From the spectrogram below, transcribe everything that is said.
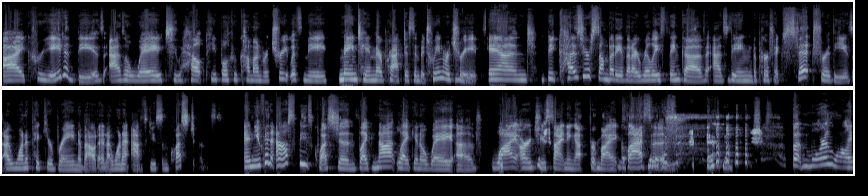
I created these as a way to help people who come on retreat with me maintain their practice in between mm-hmm. retreats. And because you're somebody that I really think of as being the perfect fit for these, I want to pick your brain about it. I want to ask you some questions. And you can ask these questions, like not like in a way of, why aren't you signing up for my classes? but more like,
